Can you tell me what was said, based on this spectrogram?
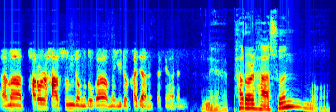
아마 8월 하순 정도가 아마 유력하지 않을까 생각합니다. 네. 8월 하순 뭐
